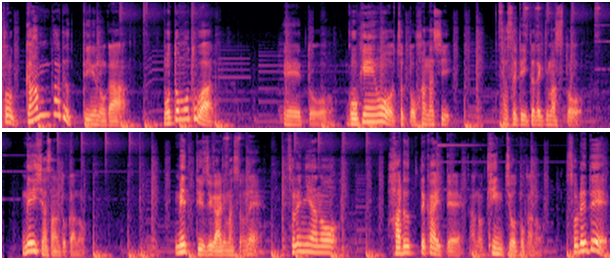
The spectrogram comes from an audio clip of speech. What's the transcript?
この「頑張る」っていうのがもともとは、えーと、語源をちょっとお話しさせていただきますと名医者さんとかの「目」っていう字がありますよね。それにあの「春」って書いてあの緊張とかのそれで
